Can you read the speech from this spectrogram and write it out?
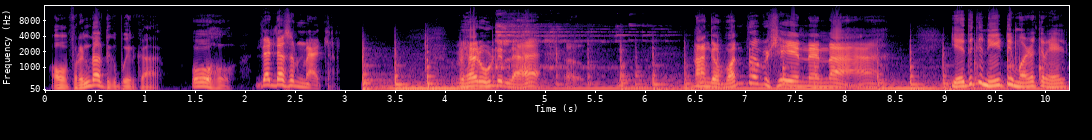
அவ ஃப்ரெண்டாத்துக்கு போயிருக்கா. ஓஹோ தட் டசன்ட் மேட்டர் வேற ஒன்றும் இல்லை. நாங்க வந்த விஷயம் என்னன்னா எதுக்கு நீட்டி முழக்கிறேள்?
